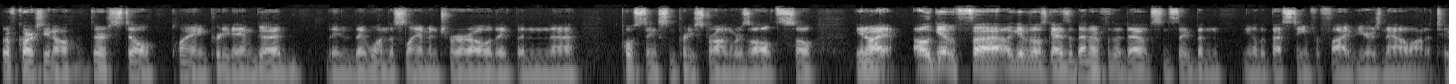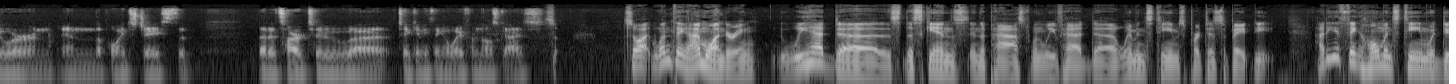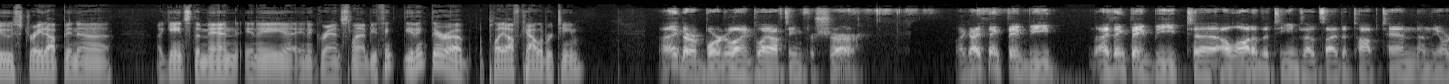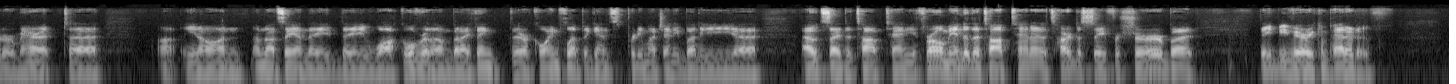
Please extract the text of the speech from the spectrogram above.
But of course, you know, they're still playing pretty damn good. They they won the slam in Truro. They've been uh, posting some pretty strong results. So, you know, I I'll give uh, I'll give those guys the benefit of the doubt since they've been you know the best team for five years now on a tour and and the points chase that that it's hard to uh, take anything away from those guys. So, so one thing I'm wondering, we had uh, the skins in the past when we've had uh, women's teams participate. Do you, how do you think Homan's team would do straight up in a against the men in a uh, in a Grand Slam? Do you think do you think they're a, a playoff caliber team? I think they're a borderline playoff team for sure. Like I think they beat I think they beat uh, a lot of the teams outside the top ten on the order of merit. Uh, uh, you know, on I'm not saying they they walk over them, but I think they're a coin flip against pretty much anybody uh, outside the top ten. You throw them into the top ten, and it's hard to say for sure, but they'd be very competitive.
